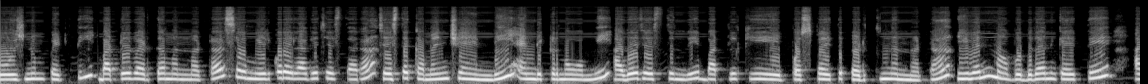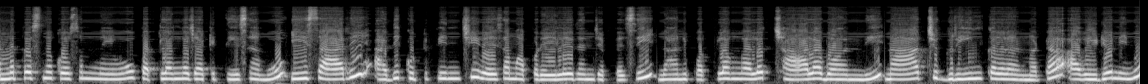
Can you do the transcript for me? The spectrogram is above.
భోజనం పెట్టి బట్టలు పెడతాం అన్నమాట సో మీరు కూడా ఇలాగే చేస్తారా? చేస్తే కమెంట్ చేయండి. అండ్ ఇక్కడ మా మమ్మీ అదే చేస్తుంది. బట్టలకి పసుపు అయితే పెడుతుంది అనమాట ఈవెన్ మా బుడ్డదానికి అయితే అన్నప్రశ్న కోసం మేము పట్లంగా జాకెట్ తీసాము. ఈసారి అది కుట్టిపించి వేసాం అప్పుడు వేయలేదని చెప్పేసి. దాని పొట్లంగాలో చాలా బాగుంది. నాచ్ గ్రీన్ కలర్ అన్నమాట. ఆ వీడియో నేను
